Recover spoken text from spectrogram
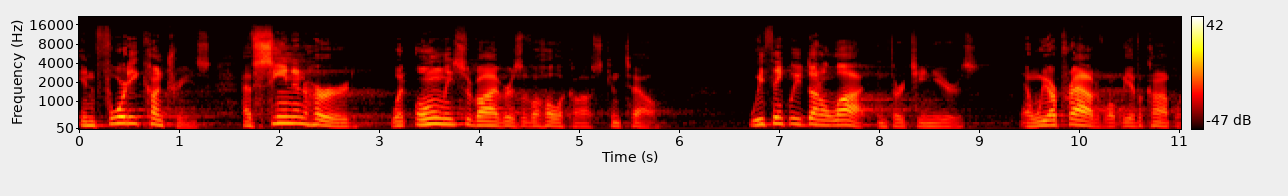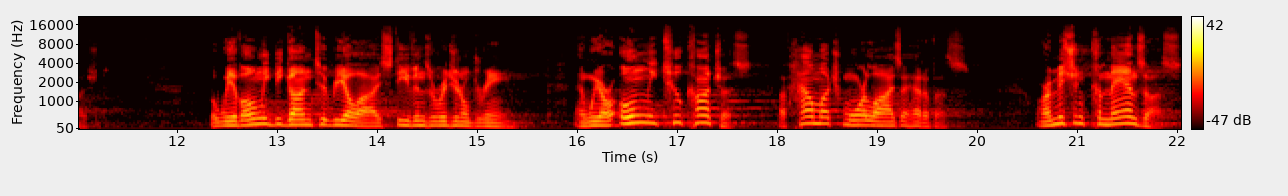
in 40 countries have seen and heard what only survivors of the Holocaust can tell. We think we've done a lot in 13 years, and we are proud of what we have accomplished. But we have only begun to realize Steven's original dream, and we are only too conscious of how much more lies ahead of us. Our mission commands us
